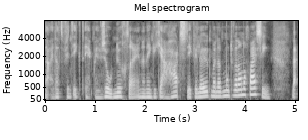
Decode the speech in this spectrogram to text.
Nou, en dat vind ik, ik ben zo nuchter. En dan denk ik, ja, hartstikke leuk, maar dat moeten we dan nog maar zien. Nou,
